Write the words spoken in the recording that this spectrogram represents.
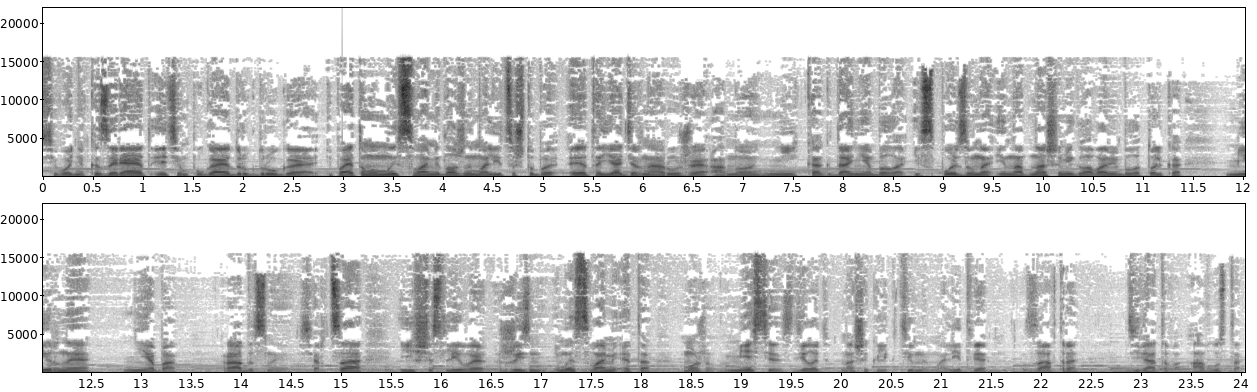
сегодня козыряют этим, пугают друг друга. И поэтому мы с вами должны молиться, чтобы это ядерное оружие, оно никогда не было использовано, и над нашими головами было только мирное небо радостные сердца и счастливая жизнь. И мы с вами это можем вместе сделать в нашей коллективной молитве завтра, 9 августа,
